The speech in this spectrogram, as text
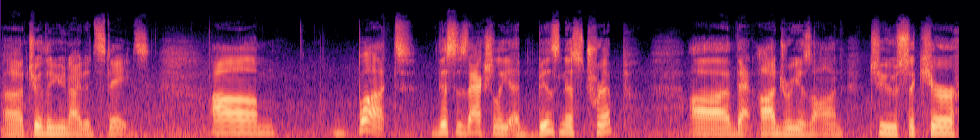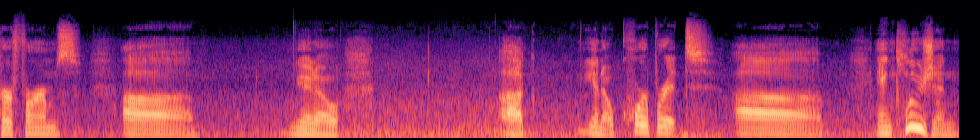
uh, to the United States. Um, but this is actually a business trip uh, that Audrey is on to secure her firm's, uh, you know, uh, you know, corporate uh, inclusion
